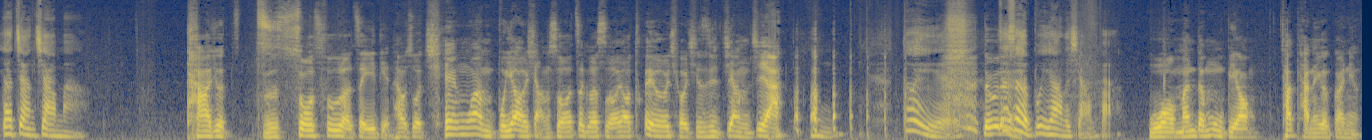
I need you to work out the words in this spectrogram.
要降价吗？他就只说出了这一点，他就说千万不要想说这个时候要退而求其次去降价。嗯，对耶，对不对？这是很不一样的想法。我们的目标，他谈了一个观念，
